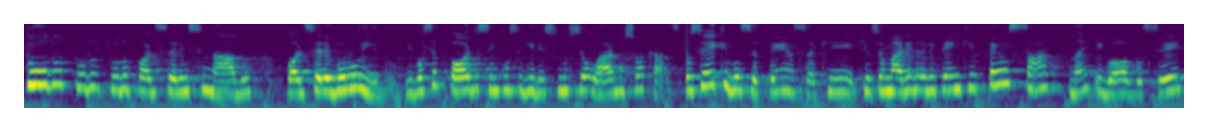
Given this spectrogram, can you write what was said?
Tudo, tudo, tudo pode ser ensinado, pode ser evoluído. E você pode sim conseguir isso no seu lar, na sua casa. Eu sei que você pensa que, que o seu marido ele tem que pensar, né? Igual a você,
